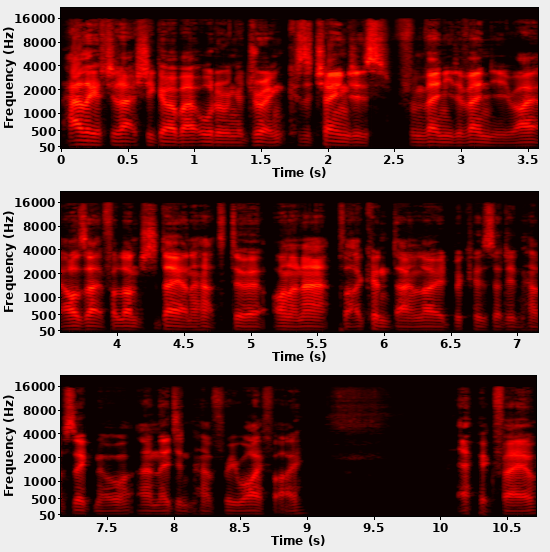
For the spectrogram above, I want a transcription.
how they should actually go about ordering a drink because it changes from venue to venue, right? I was out for lunch today and I had to do it on an app that I couldn't download because I didn't have signal and they didn't have free Wi-Fi. Epic fail.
